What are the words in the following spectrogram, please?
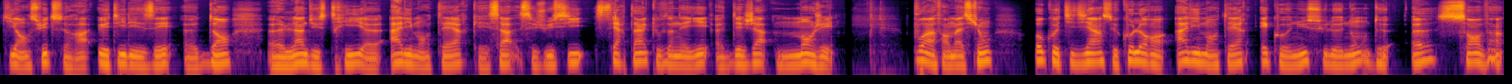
qui ensuite sera utilisée dans l'industrie alimentaire. Et ça, c'est juste certain que vous en ayez déjà mangé. Pour information, au quotidien, ce colorant alimentaire est connu sous le nom de E120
